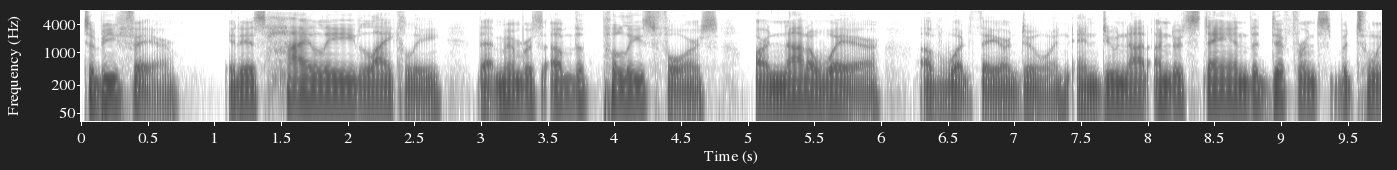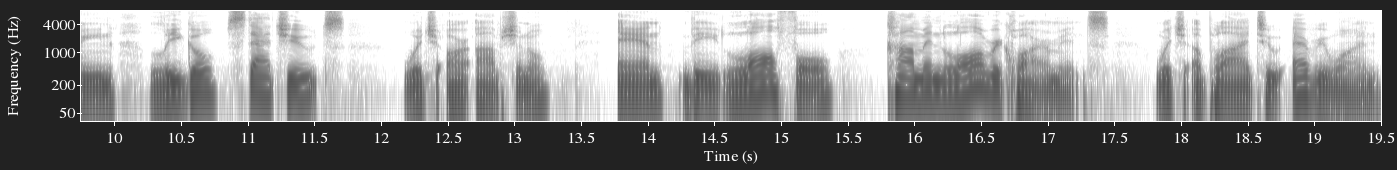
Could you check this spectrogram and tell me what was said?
To be fair, it is highly likely that members of the police force are not aware of what they are doing and do not understand the difference between legal statutes, which are optional, and the lawful common law requirements, which apply to everyone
